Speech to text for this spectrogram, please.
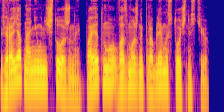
Вероятно, они уничтожены, поэтому возможны проблемы с точностью.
